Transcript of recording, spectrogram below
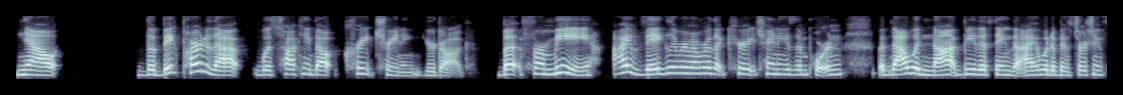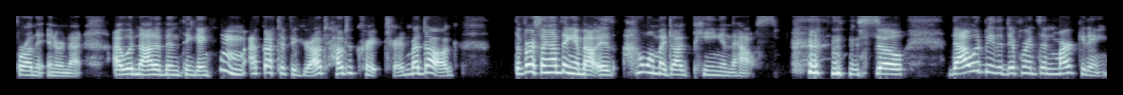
Now, the big part of that was talking about crate training your dog. But for me, I vaguely remember that crate training is important, but that would not be the thing that I would have been searching for on the internet. I would not have been thinking, hmm, I've got to figure out how to crate train my dog. The first thing I'm thinking about is, I don't want my dog peeing in the house. so that would be the difference in marketing.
